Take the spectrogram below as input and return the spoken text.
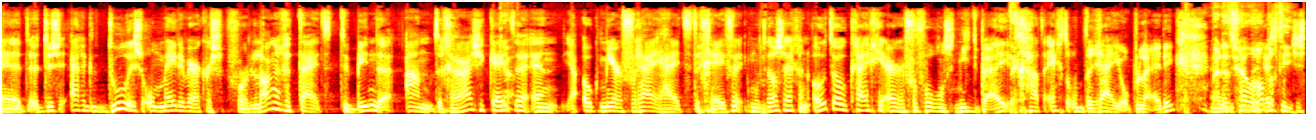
Eh, dus eigenlijk het doel is om medewerkers voor langere tijd te binden aan de garageketen. En ja, ook meer vrijheid te geven. Ik moet wel zeggen, een auto krijg je er vervolgens niet bij. Het gaat echt om de rijopleiding. Maar dat is heel handig. Die,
